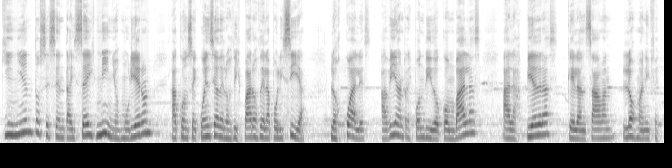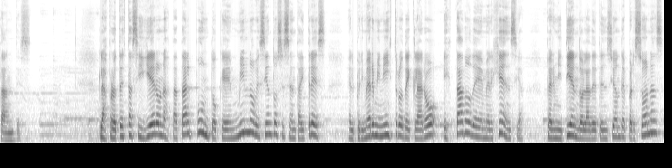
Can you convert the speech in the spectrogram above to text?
566 niños murieron a consecuencia de los disparos de la policía, los cuales habían respondido con balas a las piedras que lanzaban los manifestantes. Las protestas siguieron hasta tal punto que en 1963 el primer ministro declaró estado de emergencia, permitiendo la detención de personas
